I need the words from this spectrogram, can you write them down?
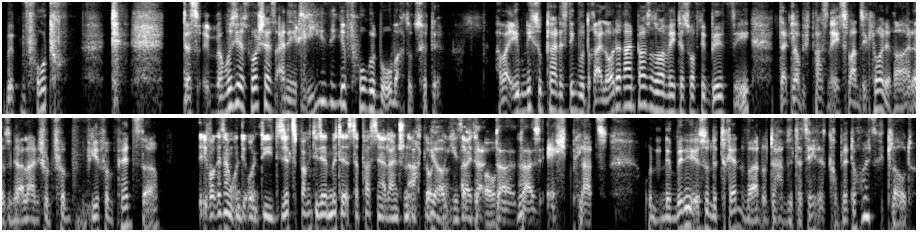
Mit einem Foto. Das, man muss sich das vorstellen, das ist eine riesige Vogelbeobachtungshütte. Aber eben nicht so ein kleines Ding, wo drei Leute reinpassen, sondern wenn ich das so auf dem Bild sehe, da glaube ich, passen echt 20 Leute rein. Da sind ja alleine schon fünf, vier, fünf Fenster. Ich wollte gerade sagen, und die, und die Sitzbank, die da in der Mitte ist, da passen ja allein schon acht Leute auf je also Seite da, drauf. da, ne? da ist echt Platz. Und in der Mitte ist so eine Trennwand und da haben sie tatsächlich das komplette Holz geklaut.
